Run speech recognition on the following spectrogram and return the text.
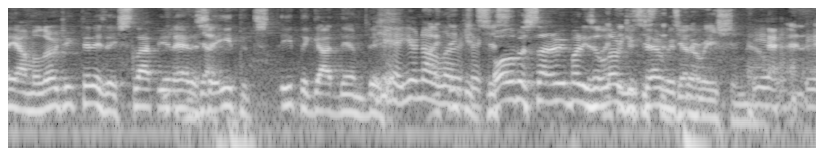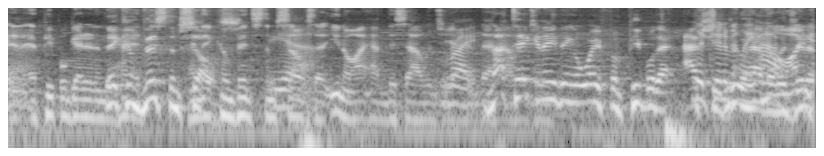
hey, I'm allergic to this, they slap you in the head and say, eat the, eat the goddamn dish. Yeah, you're not I think allergic. it's just- All of a sudden, everybody's I think allergic it's to just the everything. generation now, Yeah, and, yeah. And, and people get it in. They their head. convince And themselves. they convince themselves Yeah. that you know I have this allergy. Right. that Not allergy. taking anything away from people that actually do legitimately have have. a legitimate.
